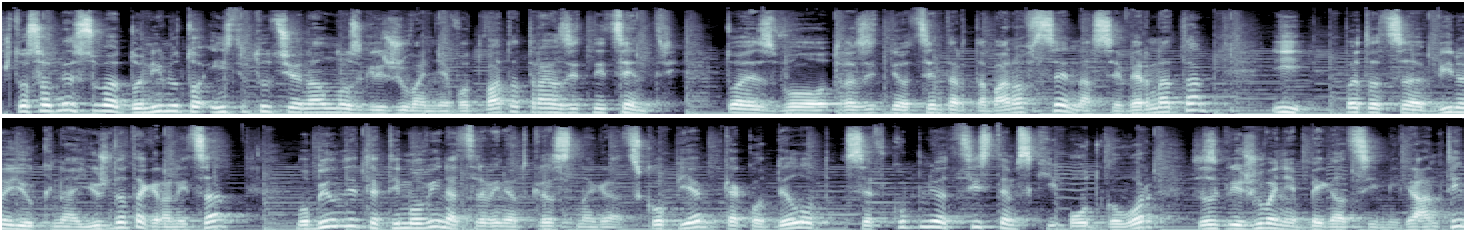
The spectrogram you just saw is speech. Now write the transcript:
Што се однесува до нивното институционално згрижување во двата транзитни центри, тоест во транзитниот центар Табановце на северната и ПТЦ Вино Југ на јужната граница, мобилните тимови на Црвениот крст на град Скопје, како дел од севкупниот системски одговор за згрижување бегалци и мигранти,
